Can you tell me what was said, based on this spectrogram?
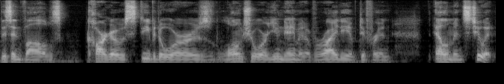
This involves cargo, stevedores, longshore, you name it, a variety of different elements to it.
